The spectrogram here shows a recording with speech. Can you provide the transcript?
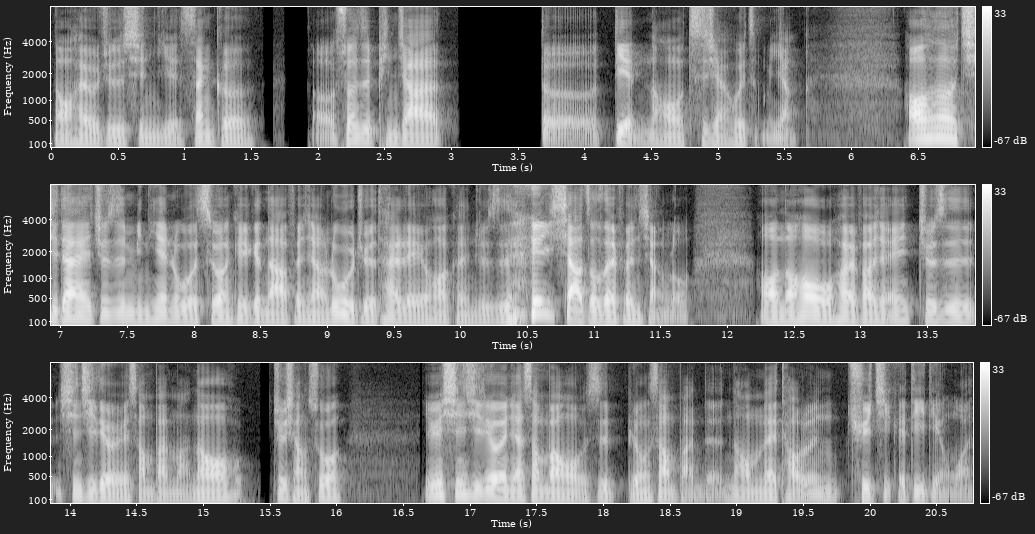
然后还有就是新野三个，呃，算是平价的店，然后吃起来会怎么样？好，那期待就是明天如果吃完可以跟大家分享。如果觉得太累的话，可能就是 下周再分享喽。好，然后我后来发现，哎，就是星期六也上班嘛，然后就想说，因为星期六人家上班，我是不用上班的。那我们来讨论去几个地点玩。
